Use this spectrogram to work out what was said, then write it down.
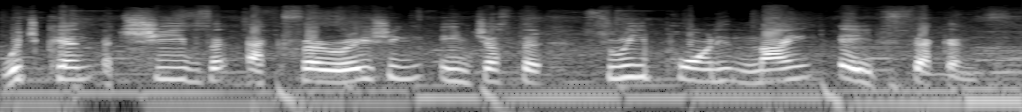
which can achieve the acceleration in just 3.98 seconds.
